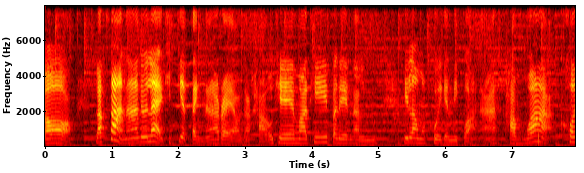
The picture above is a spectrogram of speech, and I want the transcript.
ก็รักษาหน้าด้วยแหละขี้เกียจแต่งหน้าแล้วนะคะ โอเคมาที่ประเด็นนั้น ที่เรามาคุยกันดีกว่านะคำว่าคน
